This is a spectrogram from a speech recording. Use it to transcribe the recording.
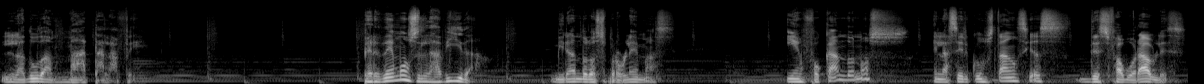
La duda mata la fe. Perdemos la vida mirando los problemas y enfocándonos en las circunstancias desfavorables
